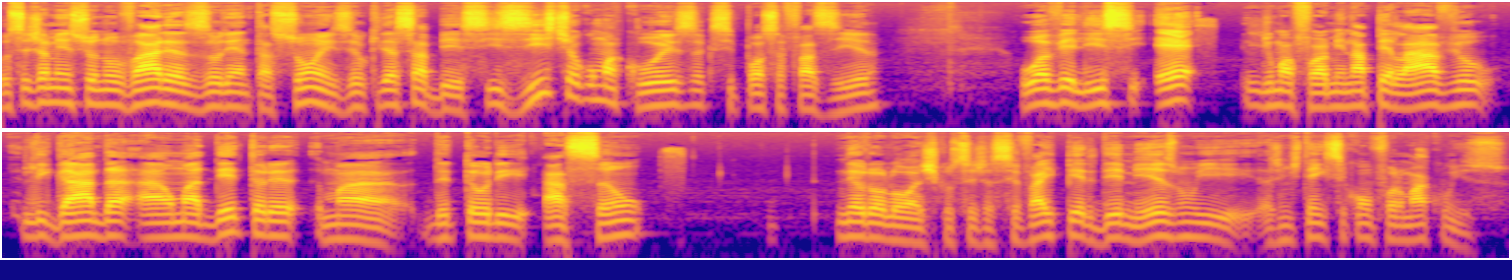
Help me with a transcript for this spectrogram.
você já mencionou várias orientações. Eu queria saber se existe alguma coisa que se possa fazer ou a velhice é, de uma forma inapelável, ligada a uma, uma deterioração neurológica, ou seja, você vai perder mesmo e a gente tem que se conformar com isso.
